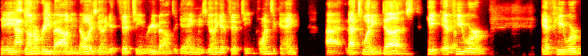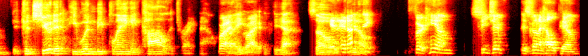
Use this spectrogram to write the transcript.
he's going to rebound. You know, he's going to get 15 rebounds a game. He's going to get 15 points a game. I, that's what he does. He if he were if he were could shoot it, he wouldn't be playing in college right now. Right, right. Yeah. So And, and you I know, think for him, CJ is going to help him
